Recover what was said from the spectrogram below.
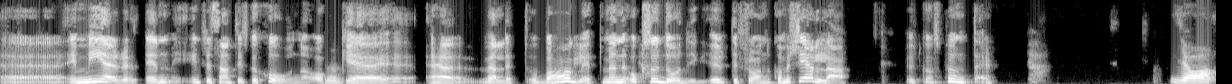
eh, är mer en intressant diskussion och mm. eh, väldigt obehagligt. Men också då utifrån kommersiella utgångspunkter. Ja,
